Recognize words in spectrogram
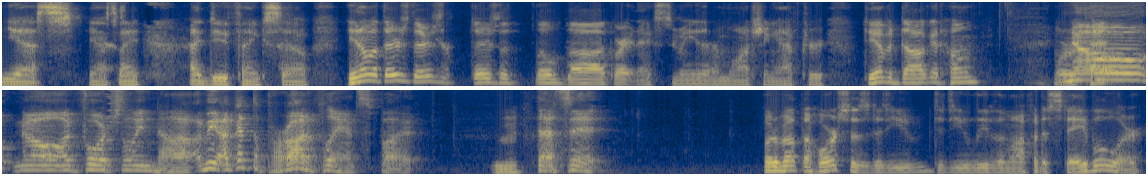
Yes, yes, I, I do think so. You know what? There's there's there's a little dog right next to me that I'm watching after. Do you have a dog at home? Or a pet? no, no, unfortunately not. I mean, I got the piranha plants, but Mhm. that's it. What about the horses? Did you did you leave them off at a stable or?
